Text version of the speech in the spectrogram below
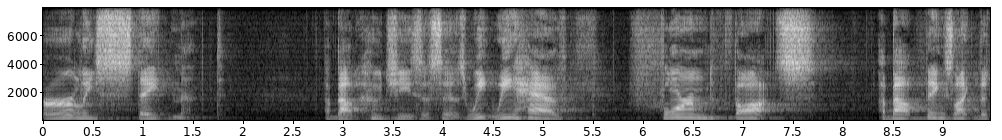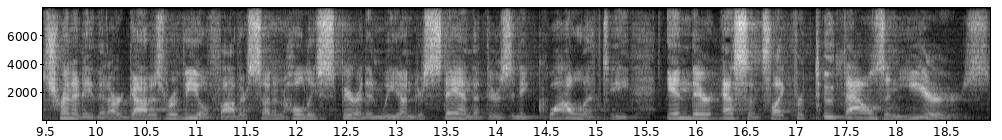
early statement about who Jesus is. We, we have formed thoughts about things like the Trinity that our God is revealed Father, Son, and Holy Spirit. And we understand that there's an equality in their essence. Like for 2,000 years,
